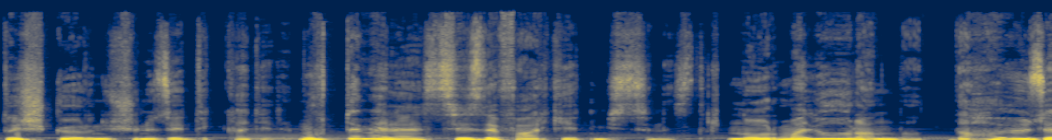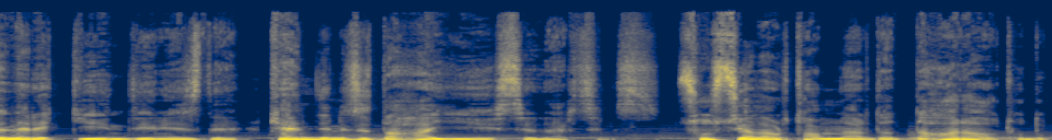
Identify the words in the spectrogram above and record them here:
dış görünüşünüze dikkat edin. Muhtemelen siz de fark etmişsinizdir. Normali oranda daha özenerek giyindiğinizde kendinizi daha iyi hissedersiniz. Sosyal ortamlarda daha rahat olup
